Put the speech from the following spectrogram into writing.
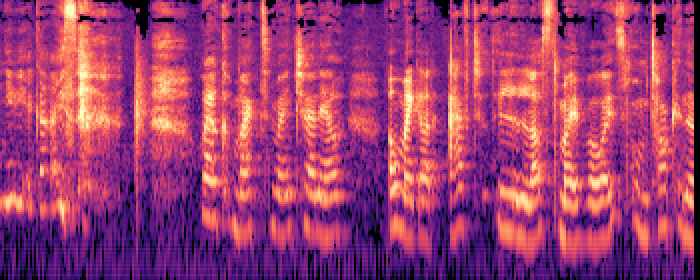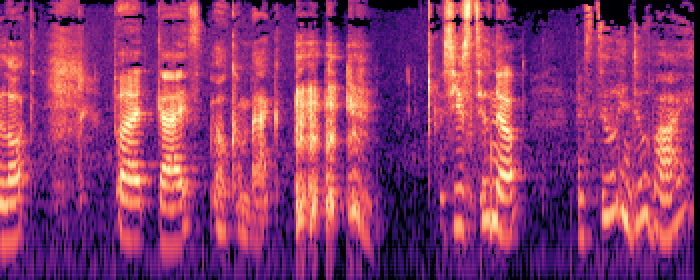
new year guys. Welcome back to my channel. Oh my god i have totally lost my voice from talking a lot. But guys welcome back. As you still know i'm still in dubai.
